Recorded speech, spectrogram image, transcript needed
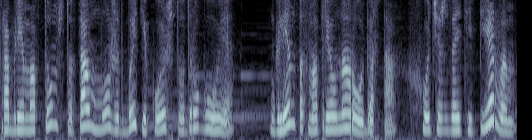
Проблема в том, что там может быть и кое-что другое». Глен посмотрел на Роберта. «Хочешь зайти первым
